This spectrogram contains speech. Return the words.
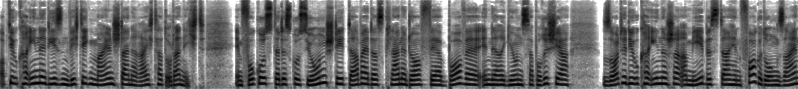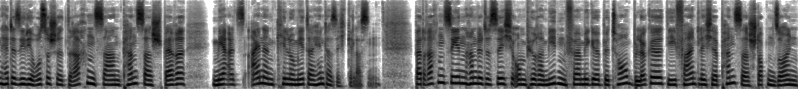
ob die Ukraine diesen wichtigen Meilenstein erreicht hat oder nicht. Im Fokus der Diskussion steht dabei das kleine Dorf Verbowe in der Region Saporischia. Sollte die ukrainische Armee bis dahin vorgedrungen sein, hätte sie die russische Drachenzahn-Panzersperre mehr als einen Kilometer hinter sich gelassen. Bei Drachenzähnen handelt es sich um pyramidenförmige Betonblöcke, die feindliche Panzer stoppen sollen.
